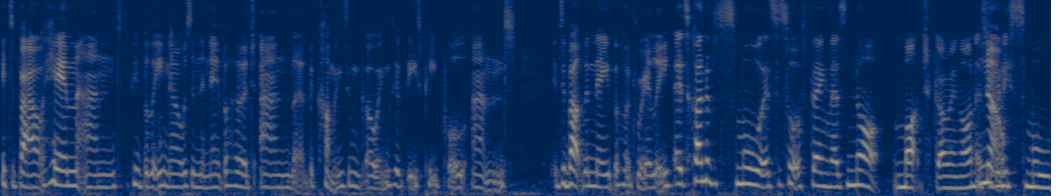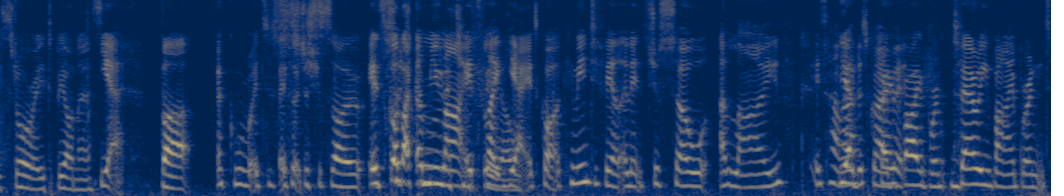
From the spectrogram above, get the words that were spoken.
It's about him and the people that he knows in the neighborhood and the, the comings and goings of these people, and it's about the neighborhood really. It's kind of small. It's the sort of thing. There's not much going on. It's No. a really small story, to be honest. yeah, But a gr- it's, a, it's such just so. it's got such that community It's feel. like yeah, it's got a community feel, and it's just so alive. Is how I describe very it. vibrant. Very vibrant.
